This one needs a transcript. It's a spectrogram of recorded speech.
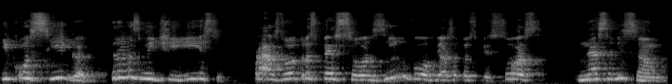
E consiga transmitir isso para as outras pessoas, envolver as outras pessoas nessa missão.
